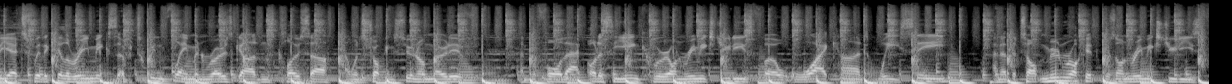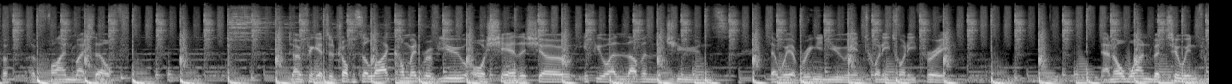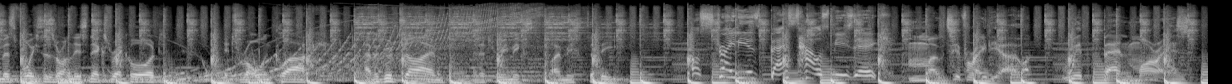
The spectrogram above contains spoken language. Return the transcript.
With a killer remix of Twin Flame and Rose Garden's Closer. That one's dropping soon on Motive. And before that, Odyssey Inc. were on remix duties for Why Can't We See? And at the top, Moon Rocket was on remix duties for Find Myself. Don't forget to drop us a like, comment, review, or share the show if you are loving the tunes that we are bringing you in 2023. Now, not one, but two infamous voices are on this next record. It's Roland Clark. Have a good time, it's remixed by Mr. B. Australia's best house music. Motive Radio with Ben Morris.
